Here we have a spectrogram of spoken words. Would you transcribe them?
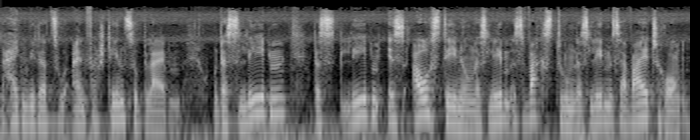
neigen wir dazu, einfach stehen zu bleiben. Und das Leben, das Leben ist Ausdehnung, das Leben ist Wachstum, das Leben ist Erweiterung.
